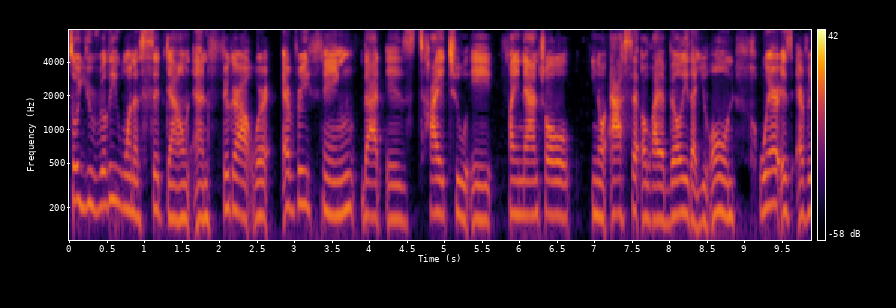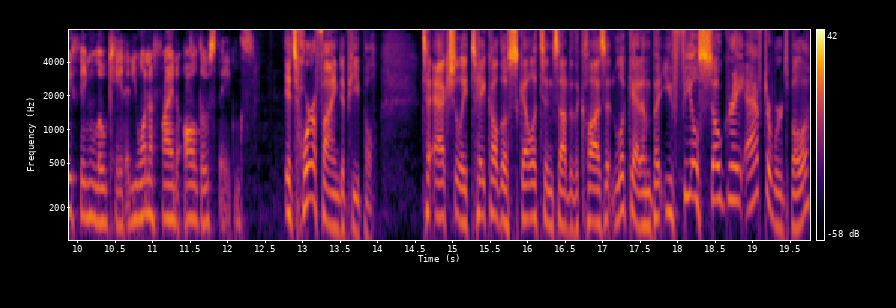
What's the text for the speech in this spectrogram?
So you really want to sit down and figure out where everything that is tied to a financial you know asset or liability that you own where is everything located? You want to find all those things. It's horrifying to people to actually take all those skeletons out of the closet and look at them, but you feel so great afterwards, Bola.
